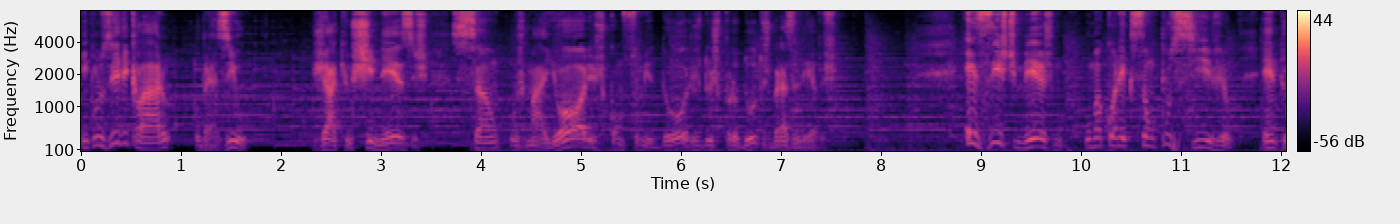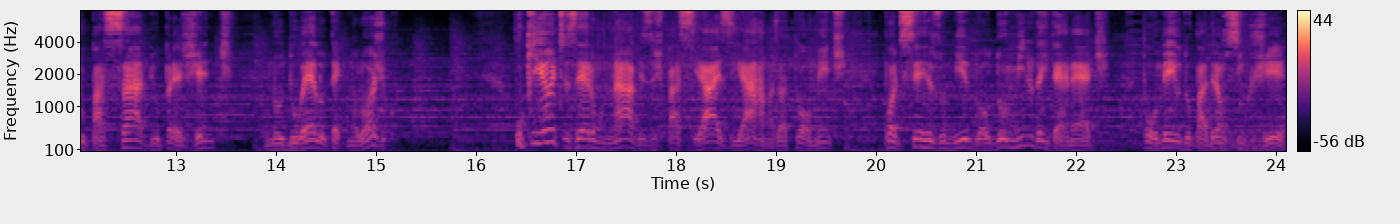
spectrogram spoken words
inclusive, claro, o Brasil, já que os chineses são os maiores consumidores dos produtos brasileiros. Existe mesmo uma conexão possível entre o passado e o presente no duelo tecnológico? O que antes eram naves espaciais e armas atualmente pode ser resumido ao domínio da internet por meio do padrão 5G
